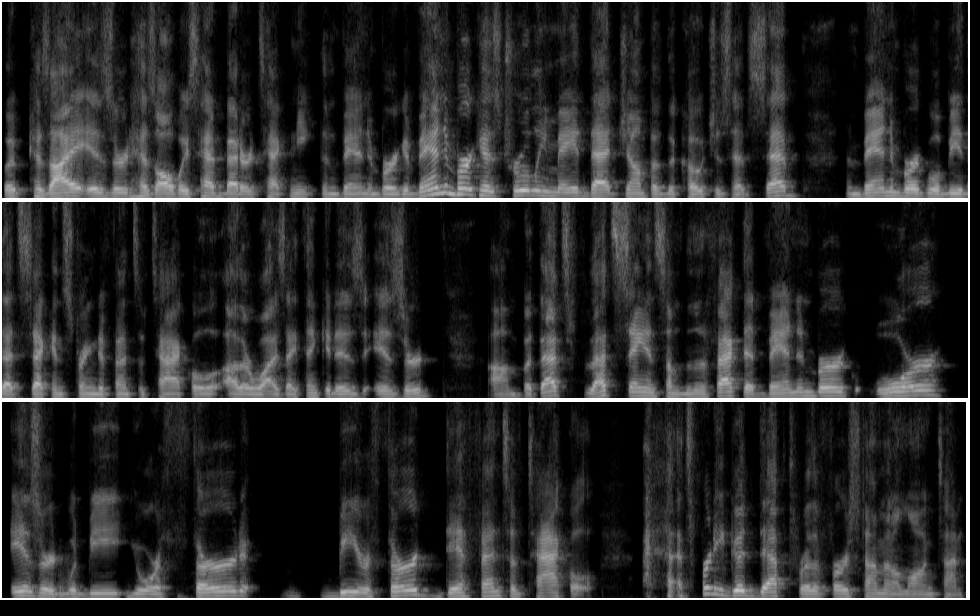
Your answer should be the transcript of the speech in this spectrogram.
But Coziah Izzard has always had better technique than Vandenberg. If Vandenberg has truly made that jump, as the coaches have said, and Vandenberg will be that second string defensive tackle. Otherwise, I think it is Izzard. Um, but that's that's saying something. The fact that Vandenberg or Izzard would be your third, be your third defensive tackle. That's pretty good depth for the first time in a long time.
